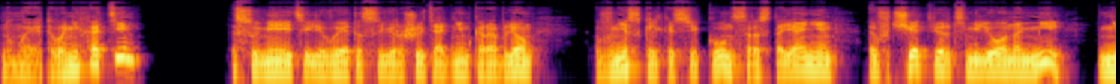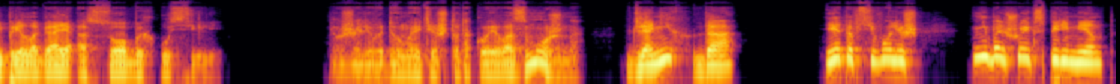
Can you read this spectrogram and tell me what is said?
но мы этого не хотим. Сумеете ли вы это совершить одним кораблем в несколько секунд с расстоянием в четверть миллиона миль, не прилагая особых усилий? Неужели вы думаете, что такое возможно? Для них – да. И это всего лишь небольшой эксперимент,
